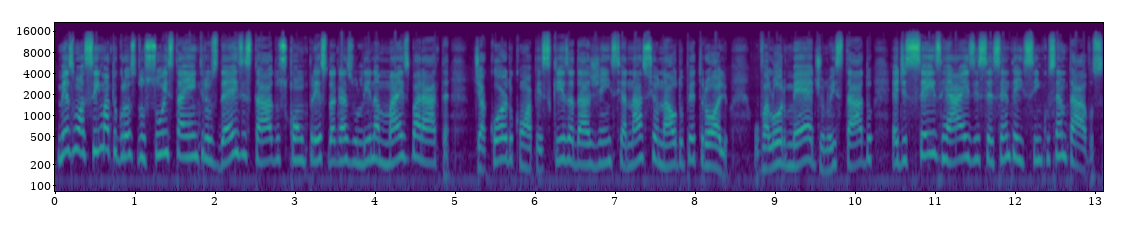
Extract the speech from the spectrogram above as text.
Mesmo assim, Mato Grosso do Sul está entre os 10 estados com o preço da gasolina mais barata, de acordo com a pesquisa da Agência Nacional do Petróleo. O valor médio no estado é de R$ 6,65.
